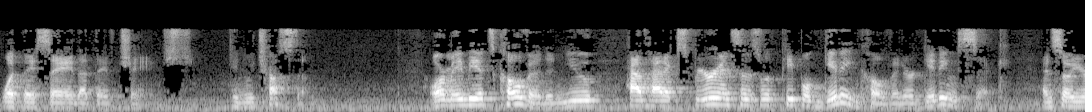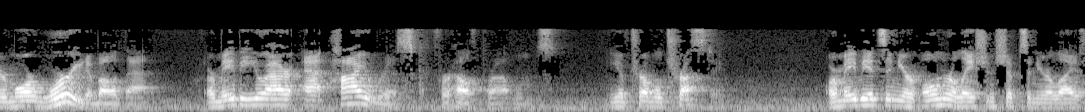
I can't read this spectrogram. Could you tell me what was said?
what they say that they've changed? Can we trust them? Or maybe it's COVID and you have had experiences with people getting COVID or getting sick, and so you're more worried about that. Or maybe you are at high risk for health problems. You have trouble trusting. Or maybe it's in your own relationships in your life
